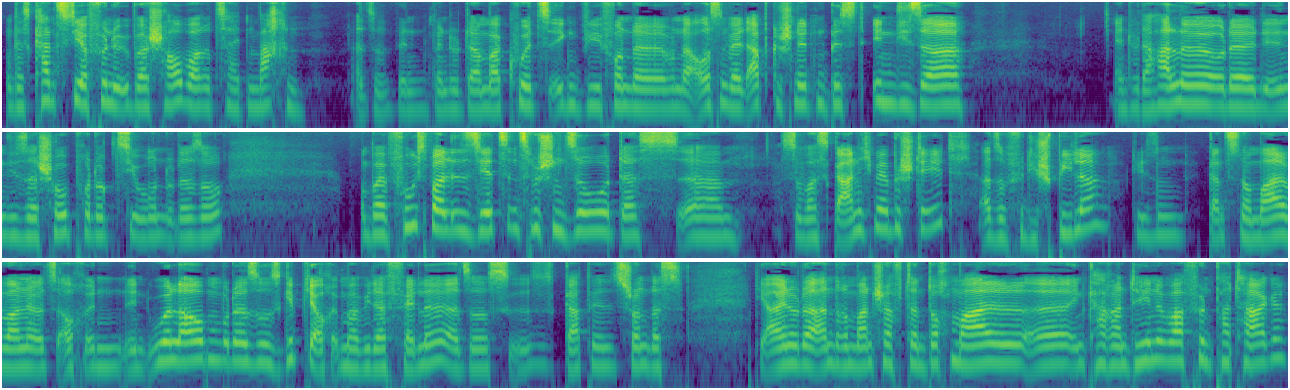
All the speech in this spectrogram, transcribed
Und das kannst du ja für eine überschaubare Zeit machen. Also wenn, wenn du da mal kurz irgendwie von der, von der Außenwelt abgeschnitten bist in dieser entweder Halle oder in dieser Showproduktion oder so. Und beim Fußball ist es jetzt inzwischen so, dass ähm, sowas gar nicht mehr besteht. Also für die Spieler, die sind ganz normal, waren ja jetzt auch in, in Urlauben oder so. Es gibt ja auch immer wieder Fälle. Also es, es gab ja jetzt schon, dass die eine oder andere Mannschaft dann doch mal äh, in Quarantäne war für ein paar Tage.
